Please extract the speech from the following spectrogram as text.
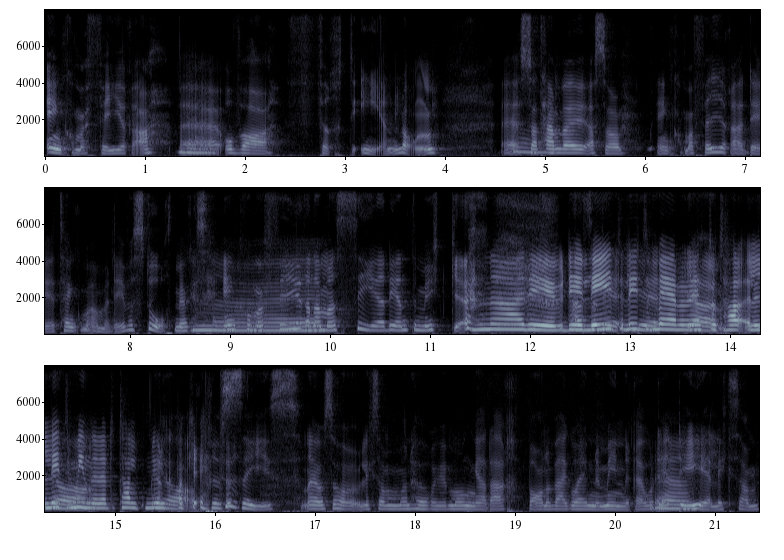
eh, 1,4 Ja. eh, och var 41 lång. Eh, Så Ja. att han var ju alltså 1,4, det tänker man, men det är väl stort. Men jag kan säga Nej. 1,4 när man ser det är inte mycket. Nej, det är, det är Alltså, lite, det- lite det- mer än ja, ett och ett halvt, eller lite ja. mindre än ett och ett halvt mjölkpaket. Ja, precis. Nej, och så liksom, man hör ju många där barnen väger ännu mindre och det, Ja. det är liksom,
